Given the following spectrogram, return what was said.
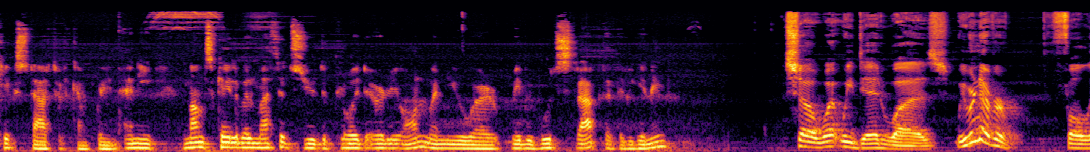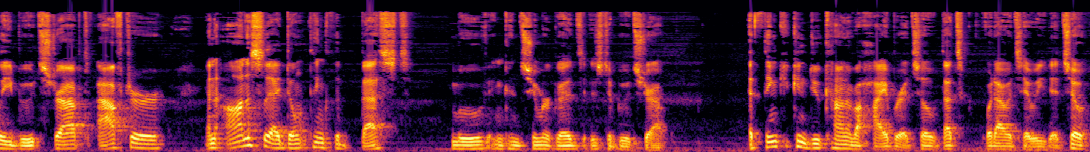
Kickstarter campaign? Any non scalable methods you deployed early on when you were maybe bootstrapped at the beginning? So, what we did was we were never fully bootstrapped after. And honestly, I don't think the best move in consumer goods is to bootstrap. I think you can do kind of a hybrid. So that's what I would say we did. So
